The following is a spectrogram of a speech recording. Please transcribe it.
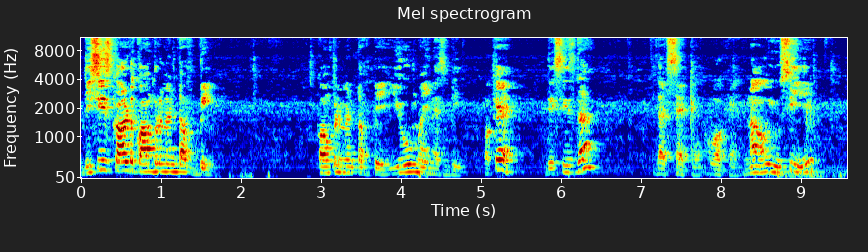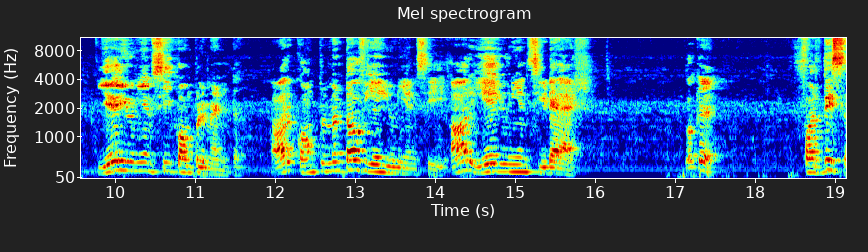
This is called complement of b. Complement of b u minus b. Okay? This is the that set. Okay. Now you see a union c complement or complement of a union c or a union c dash. Okay for this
